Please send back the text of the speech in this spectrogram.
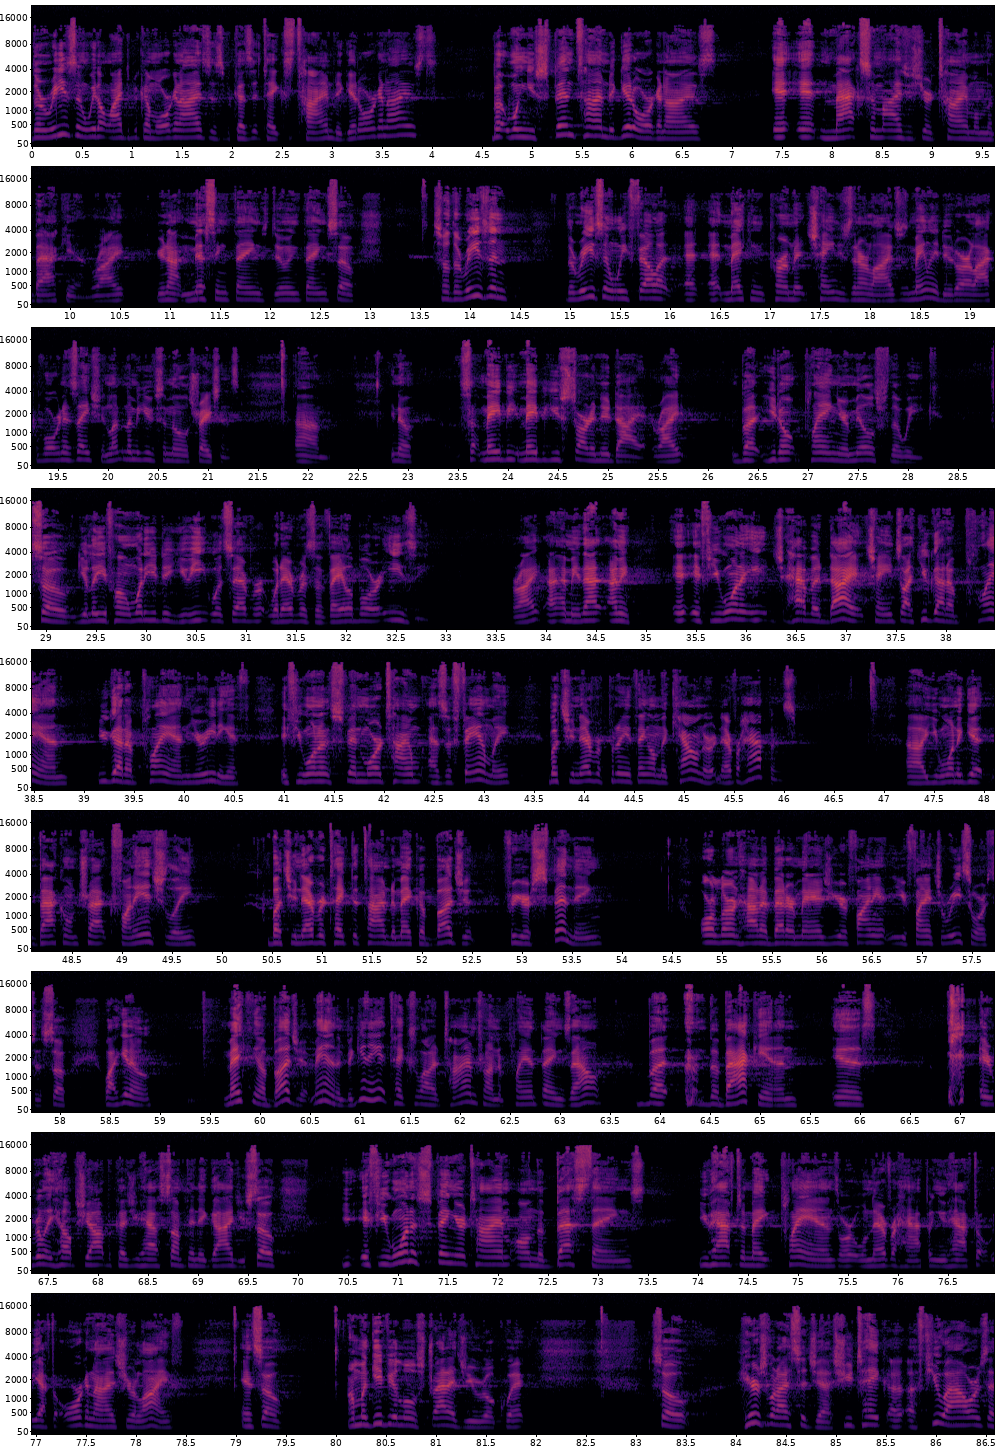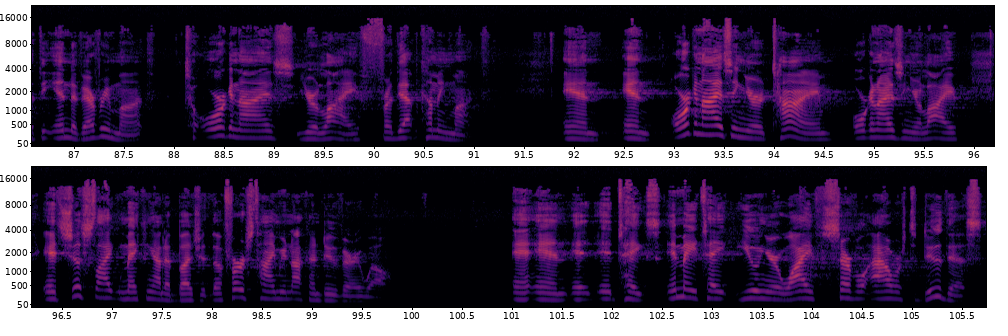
the reason we don't like to become organized is because it takes time to get organized. But when you spend time to get organized, it, it maximizes your time on the back end, right? You're not missing things, doing things. So, so the reason the reason we fail at, at, at, making permanent changes in our lives is mainly due to our lack of organization. Let, let me give you some illustrations. Um, you know, so maybe, maybe you start a new diet, right? But you don't plan your meals for the week. So you leave home, what do you do? You eat whatever, whatever is available or easy, right? I, I mean, that, I mean, if you want to eat, have a diet change, like you got to plan, you got to plan your eating. If, if you want to spend more time as a family, but you never put anything on the calendar, it never happens. Uh, you want to get back on track financially, but you never take the time to make a budget for your spending or learn how to better manage your, finan- your financial resources. So, like, you know, making a budget, man, in the beginning, it takes a lot of time trying to plan things out, but the back end is it really helps you out because you have something to guide you. So, if you want to spend your time on the best things, you have to make plans or it will never happen. You have to, you have to organize your life. And so I'm going to give you a little strategy real quick. So here's what I suggest you take a, a few hours at the end of every month to organize your life for the upcoming month. And, and organizing your time, organizing your life, it's just like making out a budget. The first time you're not going to do very well. And, and it, it takes, it may take you and your wife several hours to do this.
